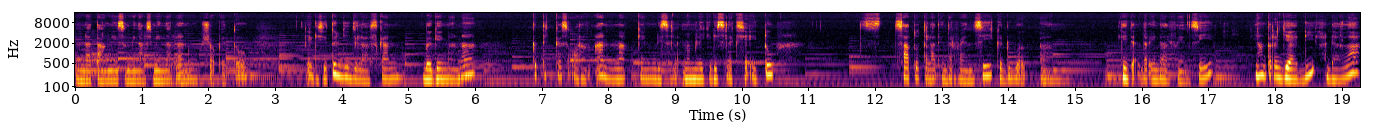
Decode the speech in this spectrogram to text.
mendatangi seminar-seminar dan workshop itu ya di situ dijelaskan bagaimana ketika seorang anak yang disele memiliki disleksia itu satu telat intervensi, kedua um, tidak terintervensi, yang terjadi adalah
